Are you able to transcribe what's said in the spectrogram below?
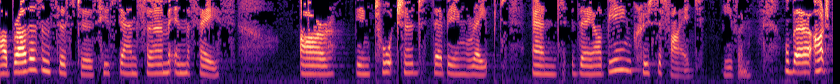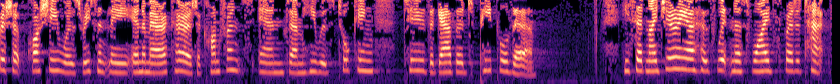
Our brothers and sisters who stand firm in the faith are being tortured, they're being raped, and they are being crucified even. Well, Archbishop Kwashi was recently in America at a conference, and um, he was talking to the gathered people there. He said Nigeria has witnessed widespread attacks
